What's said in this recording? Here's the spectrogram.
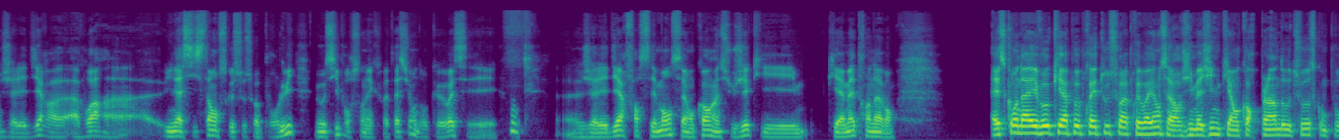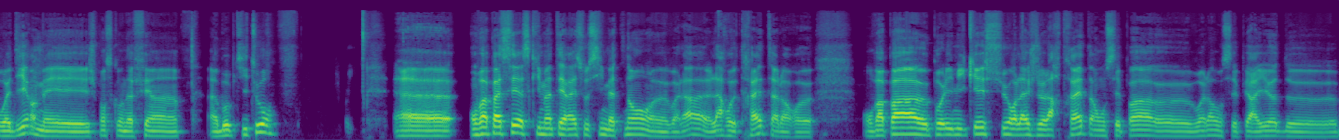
j'allais dire, avoir une assistance, que ce soit pour lui, mais aussi pour son exploitation. Donc, ouais, c'est, mmh. j'allais dire, forcément, c'est encore un sujet qui, qui est à mettre en avant. Est-ce qu'on a évoqué à peu près tout sur la prévoyance? Alors, j'imagine qu'il y a encore plein d'autres choses qu'on pourrait dire, mais je pense qu'on a fait un, un beau petit tour. Euh, on va passer à ce qui m'intéresse aussi maintenant, euh, voilà, la retraite. Alors, euh, on va pas euh, polémiquer sur l'âge de la retraite. Hein. on ne sait pas, euh, voilà, on sait période euh,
